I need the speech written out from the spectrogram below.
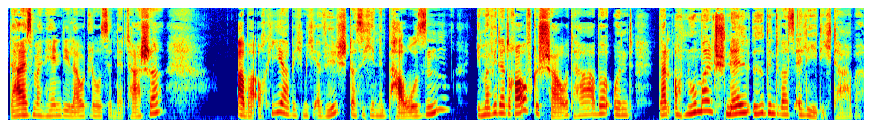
da ist mein Handy lautlos in der Tasche. Aber auch hier habe ich mich erwischt, dass ich in den Pausen immer wieder draufgeschaut habe und dann auch nur mal schnell irgendwas erledigt habe.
